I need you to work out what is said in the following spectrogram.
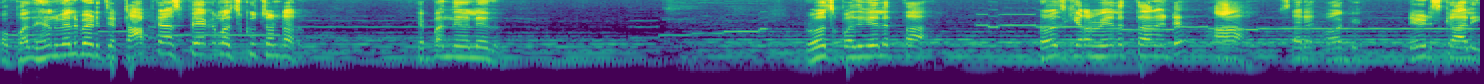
ఓ పదిహేను వేలు పెడితే టాప్ టాప్ స్పీకర్లు వచ్చి కూర్చుంటారు. ఇబ్బంది ఏం లేదు. రోజుకు పదివేలు ఇస్తా రోజుకి ఇరవై వేలు ఇస్తానంటే ఆ, సరే ఓకే డేట్స్ ఖాళీ.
